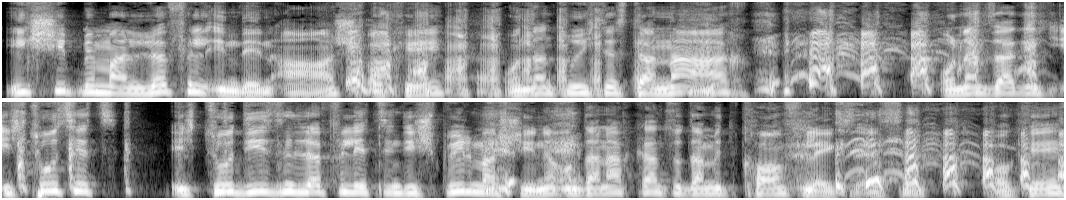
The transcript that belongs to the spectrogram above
Ich schieb mir mal einen Löffel in den Arsch, okay? Und dann tue ich das danach. Und dann sage ich, ich tu's jetzt, ich tue diesen Löffel jetzt in die Spülmaschine und danach kannst du damit Cornflakes essen, okay?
